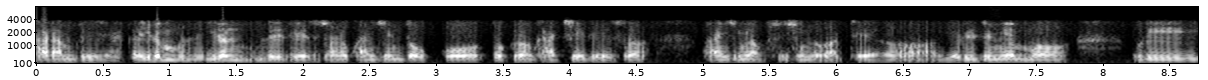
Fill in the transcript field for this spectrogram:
사람들이랄까 이런 분 이런 분들에 대해서 전혀 관심도 없고 또 그런 가치에 대해서 관심이 없으신 것 같아요. 예를 들면 뭐 우리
